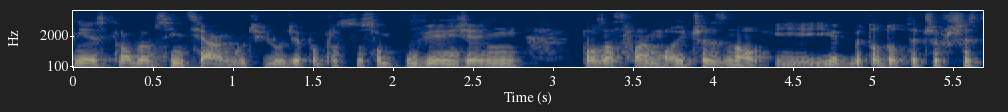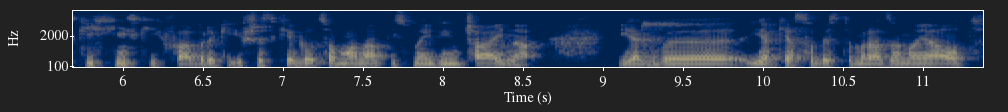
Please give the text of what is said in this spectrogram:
nie jest problem Xinjiangu. Ci ludzie po prostu są uwięzieni poza swoją ojczyzną i jakby to dotyczy wszystkich chińskich fabryk i wszystkiego, co ma napis Made in China. I jakby mhm. jak ja sobie z tym radzę, no ja od,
